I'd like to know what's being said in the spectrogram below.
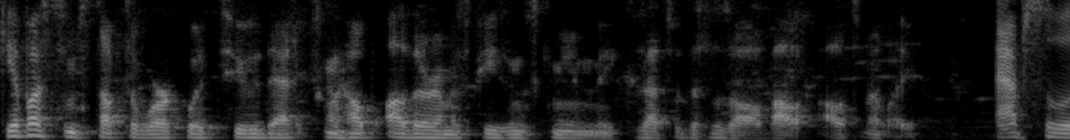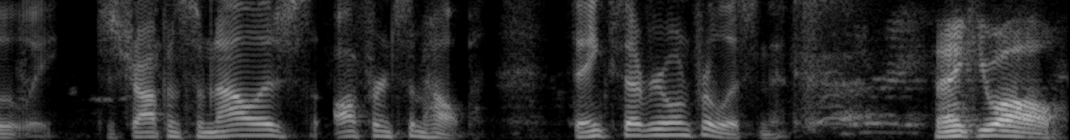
give us some stuff to work with too that it's going to help other MSPs in this community because that's what this is all about ultimately. Absolutely. Just dropping some knowledge, offering some help. Thanks everyone for listening. Thank you all.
